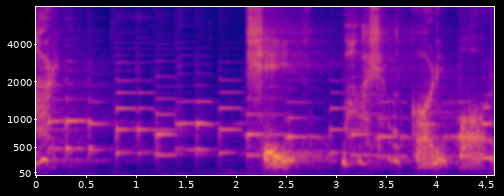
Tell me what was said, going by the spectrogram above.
আর সেই ভাষা করে পর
